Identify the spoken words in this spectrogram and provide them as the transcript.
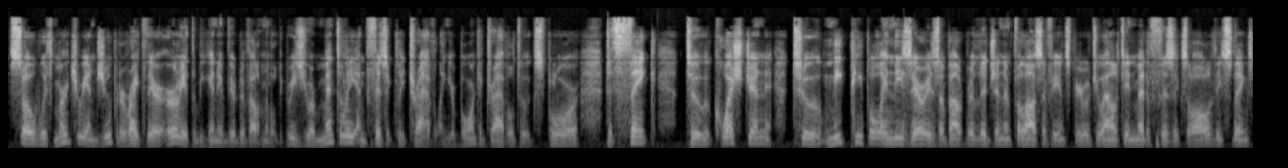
So, with Mercury and Jupiter right there early at the beginning of your developmental degrees, you are mentally and physically traveling. You're born to travel, to explore, to think, to question, to meet people in these areas about religion and philosophy and spirituality and metaphysics, all of these things.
